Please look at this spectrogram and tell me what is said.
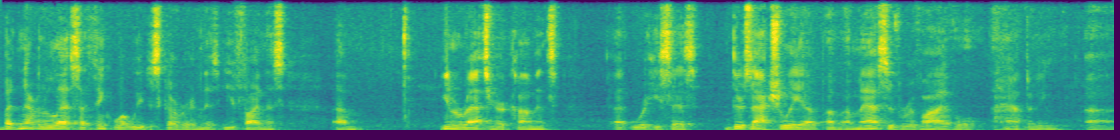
but nevertheless, I think what we discover, and this, you find this, um, you know, Ratzinger comments uh, where he says there's actually a, a, a massive revival happening uh,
